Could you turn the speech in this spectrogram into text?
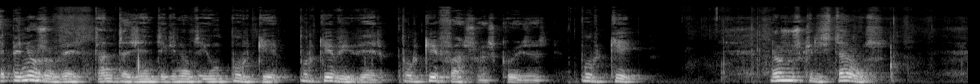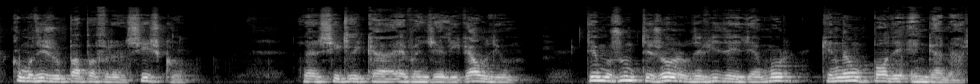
É penoso ver tanta gente que não tem um porquê. Porquê viver? Porquê faço as coisas? Porquê? Nós, os cristãos, como diz o Papa Francisco, na encíclica Evangelii Gaudium, temos um tesouro de vida e de amor que não pode enganar.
